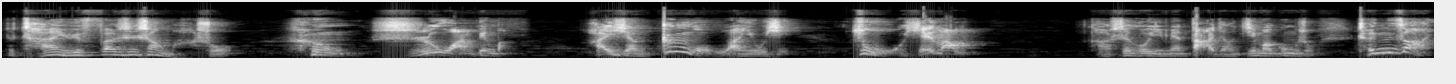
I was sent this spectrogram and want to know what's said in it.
这单于翻身上马说：“哼，十万兵马，还想跟我玩游戏？左贤王，他身后一面大将急忙拱手：“臣在。”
